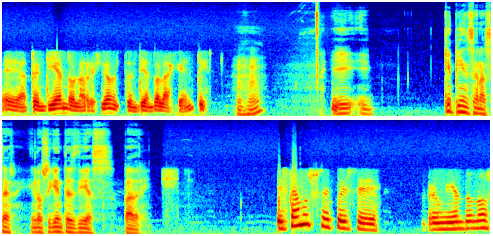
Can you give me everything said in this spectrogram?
eh, atendiendo la región, atendiendo a la gente. ¿Y, ¿Qué piensan hacer en los siguientes días, padre? Estamos eh, pues eh, reuniéndonos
